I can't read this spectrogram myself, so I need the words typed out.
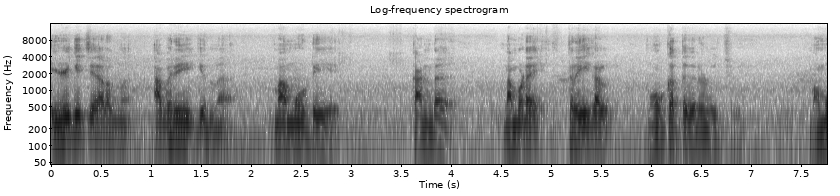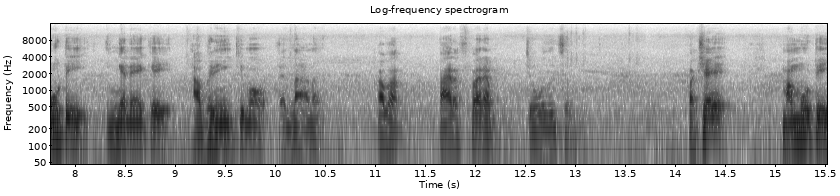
ഇഴുകിച്ചേർന്ന് അഭിനയിക്കുന്ന മമ്മൂട്ടിയെ കണ്ട് നമ്മുടെ സ്ത്രീകൾ മൂക്കത്ത് വിരളിച്ചു മമ്മൂട്ടി ഇങ്ങനെയൊക്കെ അഭിനയിക്കുമോ എന്നാണ് അവർ പരസ്പരം ചോദിച്ചത്. പക്ഷേ മമ്മൂട്ടി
